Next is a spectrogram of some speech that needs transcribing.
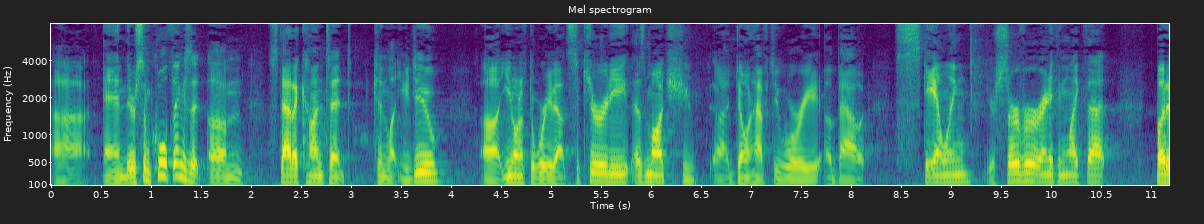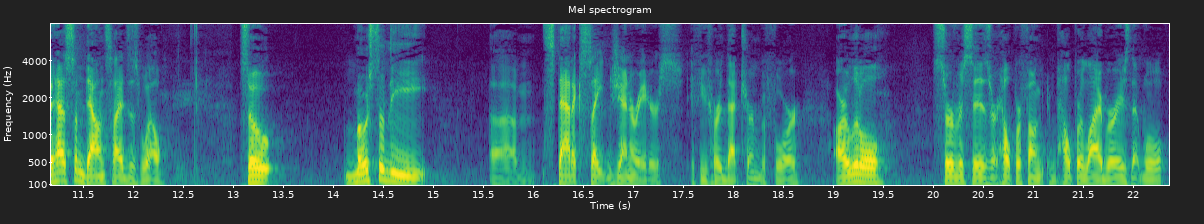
Uh, and there's some cool things that um, static content can let you do. Uh, you don't have to worry about security as much. You uh, don't have to worry about scaling your server or anything like that. But it has some downsides as well. So most of the um, static site generators, if you've heard that term before, are little services or helper, helper libraries that will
